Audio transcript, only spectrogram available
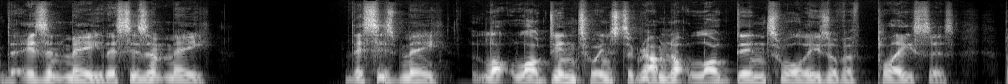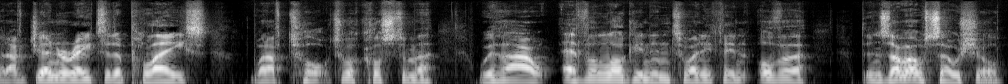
That isn't me. This isn't me. This is me logged into Instagram, not logged into all these other places. But I've generated a place where I've talked to a customer without ever logging into anything other than Zoho Social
